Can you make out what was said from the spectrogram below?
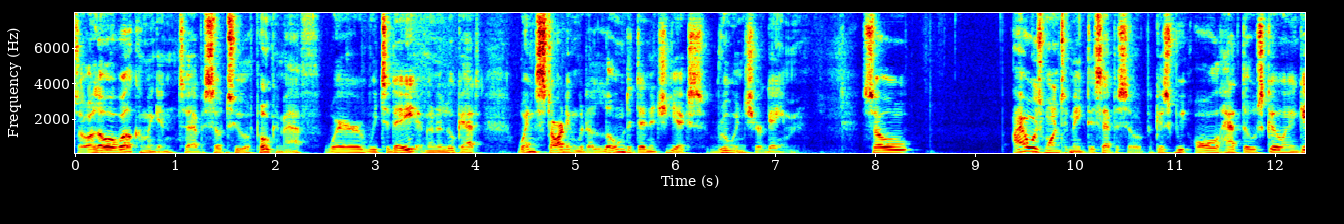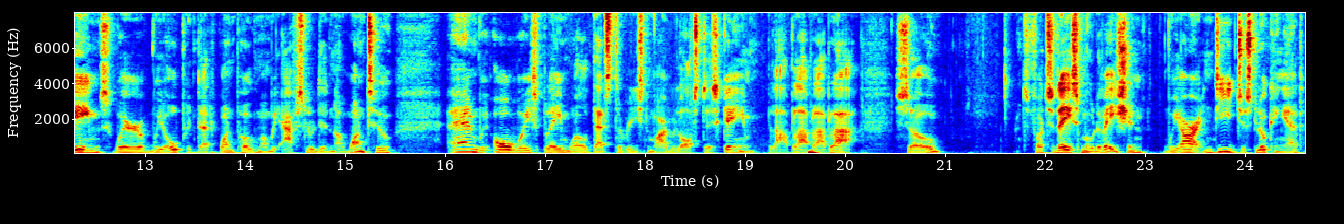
So hello and welcome again to episode 2 of Pokemath, where we today are going to look at when starting with Alone Dedenne GX ruins your game. So I always want to make this episode because we all had those going games where we opened that one Pokemon we absolutely did not want to, and we always blame, well, that's the reason why we lost this game, blah, blah, blah, blah. So, for today's motivation, we are indeed just looking at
